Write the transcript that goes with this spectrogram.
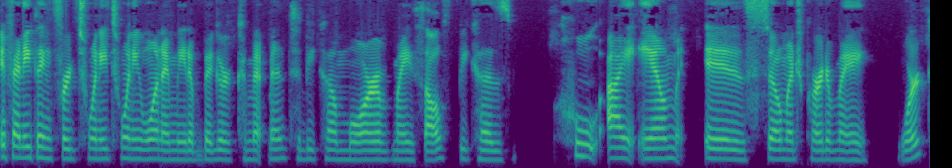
if anything, for 2021, I made a bigger commitment to become more of myself because who I am is so much part of my work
